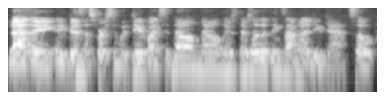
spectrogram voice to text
that a, a business person would do. But I said, no, no, there's there's other things I'm going to do, Dad. So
